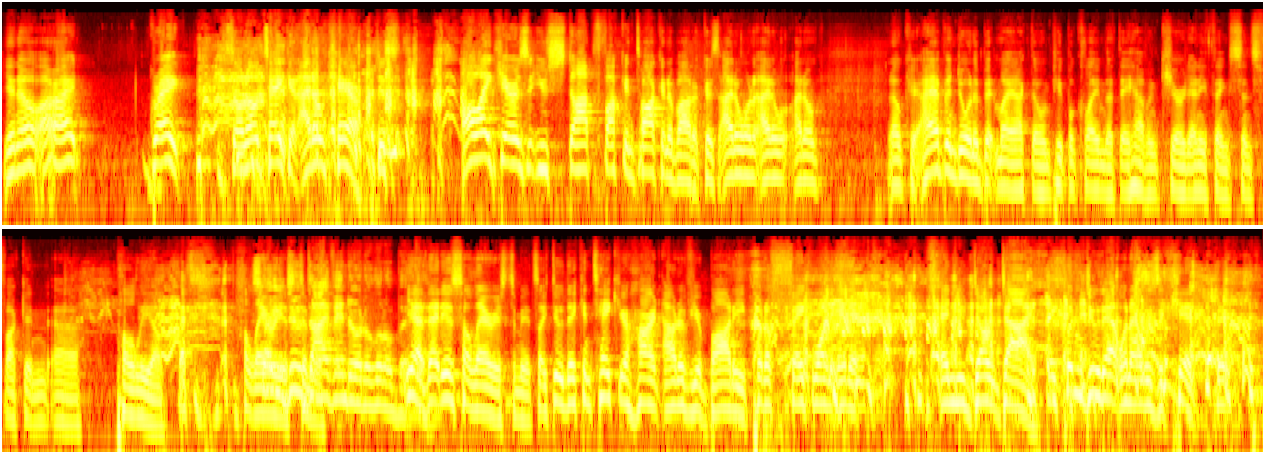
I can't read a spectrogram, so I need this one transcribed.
You know, all right. Great. So don't take it. I don't care. Just all I care is that you stop fucking talking about it because I don't want. I don't. I don't. I don't care. I have been doing a bit in my act though when people claim that they haven't cured anything since fucking uh, polio. That's hilarious. so you do dive me. into it a little bit. Yeah, that is hilarious to me. It's like, dude, they can take your heart out of your body, put a fake one in it, and you don't die. They couldn't do that when I was a kid. They-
